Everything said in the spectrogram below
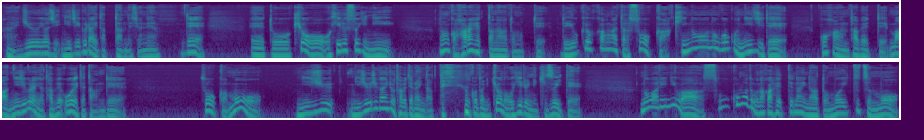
はい、14時2時ぐらいだったんですよね。でえっ、と今日お昼過ぎになんか腹減ったなと思って。でよくよく考えたらそうか昨日の午後2時でご飯食べてまあ2時ぐらいには食べ終えてたんでそうかもう 20, 20時間以上食べてないんだっていう ことに今日のお昼に気づいての割にはそこまでお腹減ってないなと思いつつも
